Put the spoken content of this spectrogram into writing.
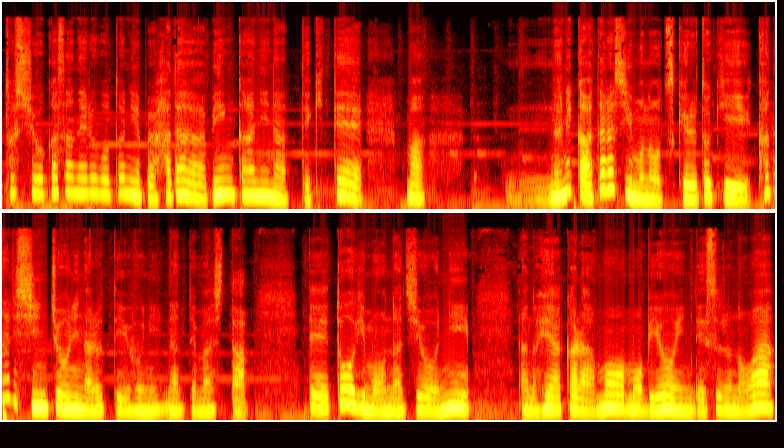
年を重ねるごとにやっぱり肌が敏感になってきてまあ何か新しいものをつける時かなり慎重になるっていう風になってました。で頭皮も同じようにあのヘアカラーももう美容院でするのは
